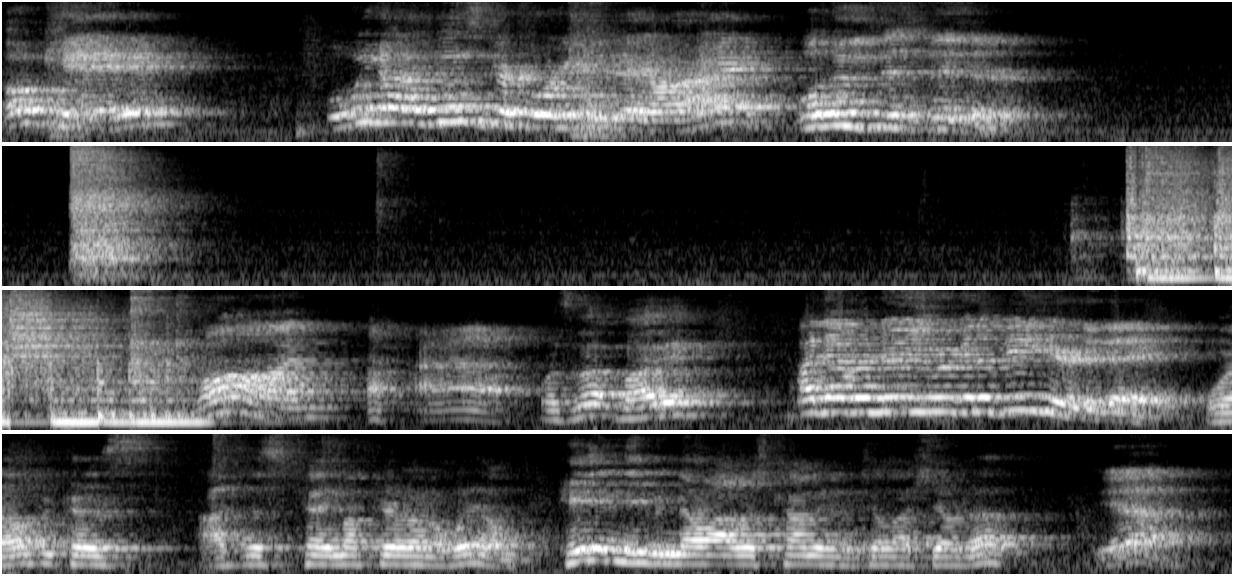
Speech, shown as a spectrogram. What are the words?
Okay. Well, we got a visitor for you today, all right? Well, who's this visitor? What's up, buddy? I never knew you were going to be here today. Well, because I just came up here on a whim. He didn't even know I was coming until I showed up. Yeah.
